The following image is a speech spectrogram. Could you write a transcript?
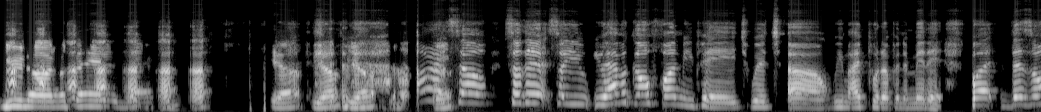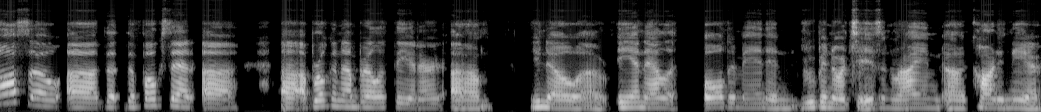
you know what I'm saying? Exactly yeah, yeah, yeah. All right, yeah. so so there, so you you have a GoFundMe page, which uh we might put up in a minute, but there's also uh the the folks at uh, uh a Broken Umbrella Theater, um, you know, uh, Ian Allen Alderman and Ruben Ortiz and Ryan uh, Cardinier,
